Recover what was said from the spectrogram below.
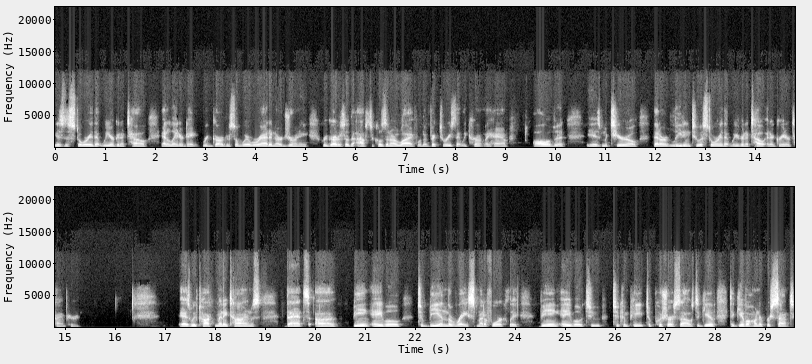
is the story that we are going to tell at a later date, regardless of where we're at in our journey, regardless of the obstacles in our life or the victories that we currently have. All of it is material that are leading to a story that we're going to tell at a greater time period. As we've talked many times, that uh, being able to be in the race metaphorically being able to to compete, to push ourselves, to give to give a hundred percent.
